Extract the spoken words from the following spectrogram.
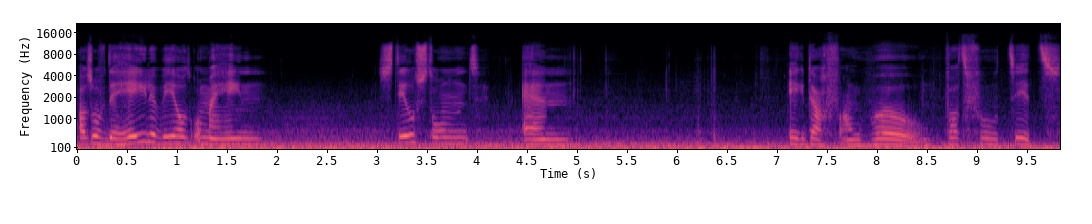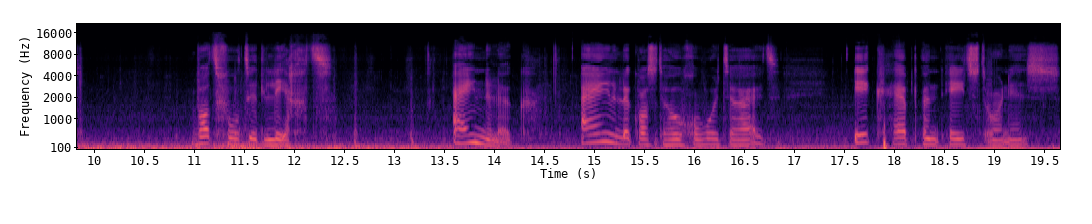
Alsof de hele wereld om mij heen stilstond en ik dacht van wow, wat voelt dit? Wat voelt dit licht? Eindelijk, eindelijk was het hoge woord eruit. Ik heb een eetstoornis.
